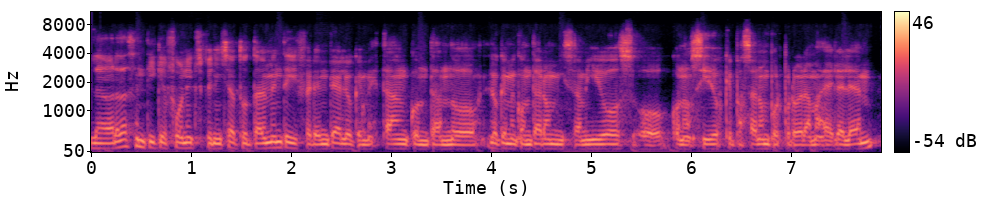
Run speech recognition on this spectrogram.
La verdad sentí que fue una experiencia totalmente diferente a lo que me estaban contando, lo que me contaron mis amigos o conocidos que pasaron por programas de LLM.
